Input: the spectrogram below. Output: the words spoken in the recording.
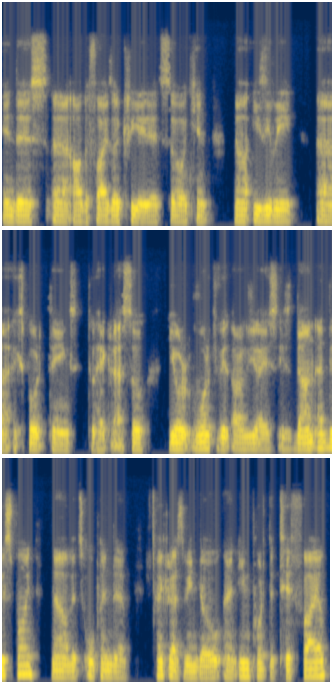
in this, uh, all the files are created so I can now easily uh, export things to HEC-RAS. So your work with ArcGIS is done at this point. Now let's open the HEC-RAS window and import the TIFF file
